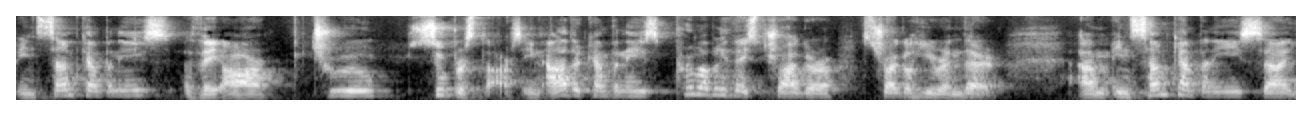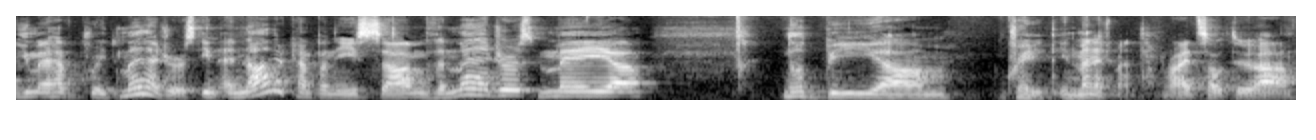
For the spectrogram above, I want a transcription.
In some companies, they are true superstars. In other companies, probably they struggle, struggle here and there. Um, in some companies, uh, you may have great managers. In another companies, um, the managers may uh, not be um, great in management, right? So to uh,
